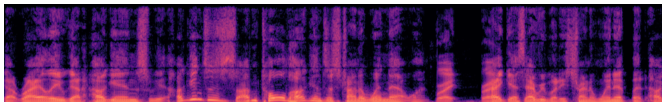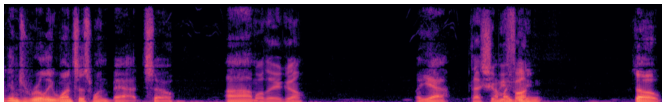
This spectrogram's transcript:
We got Riley, we got Huggins. We, Huggins is, I'm told Huggins is trying to win that one. right. Right. I guess everybody's trying to win it, but Huggins really wants this one bad. So, um, well, there you go. but yeah, That should be fun. getting- So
